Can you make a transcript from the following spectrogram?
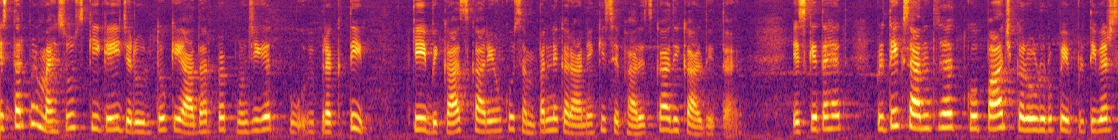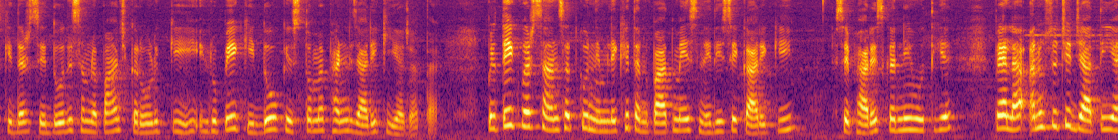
स्तर पर महसूस की गई जरूरतों के आधार पर पूंजीगत प्रकृति के विकास कार्यों को संपन्न कराने की सिफारिश का अधिकार देता है। इसके तहत प्रत्येक सांसद को पाँच करोड़ रुपए प्रतिवर्ष की दर से दो दशमलव पाँच करोड़ की रुपए की दो किस्तों में फंड जारी किया जाता है। प्रत्येक वर्ष सांसद को निम्नलिखित अनुपात में इस निधि से कार्य की सिफारिश करनी होती है। पहला, अनुसूचित जाति या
